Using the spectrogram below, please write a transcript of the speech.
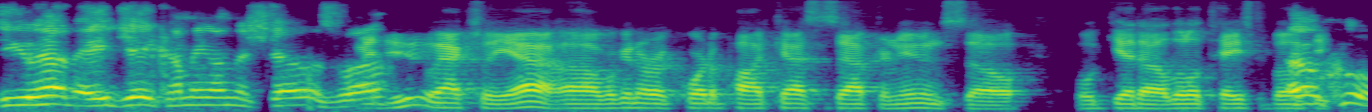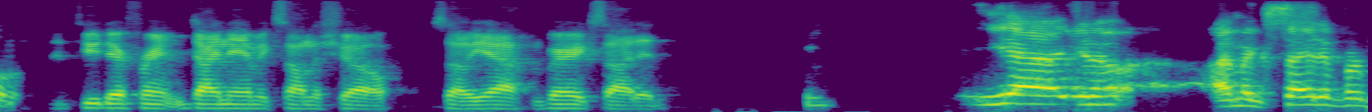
do you have AJ coming on the show as well? I do actually. Yeah, uh, we're going to record a podcast this afternoon, so we'll get a little taste of both oh, the, cool. the two different dynamics on the show. So yeah, I'm very excited. Yeah, you know, I'm excited for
